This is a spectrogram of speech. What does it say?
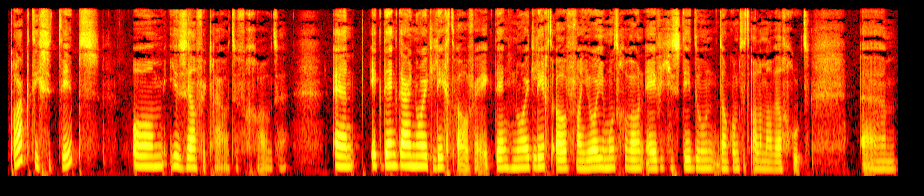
praktische tips om je zelfvertrouwen te vergroten. En ik denk daar nooit licht over. Ik denk nooit licht over van, joh, je moet gewoon eventjes dit doen, dan komt het allemaal wel goed. Um,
